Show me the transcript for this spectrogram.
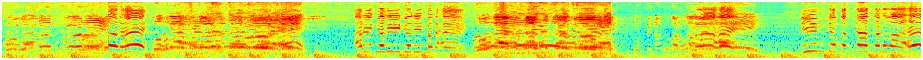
शोर है। अरे गली गली में है। है। नीम का पत्ता कड़वा है।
